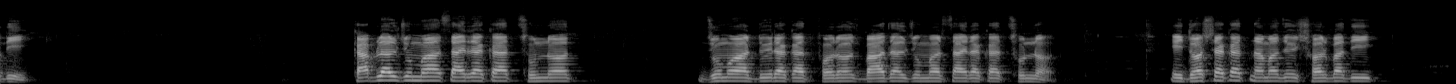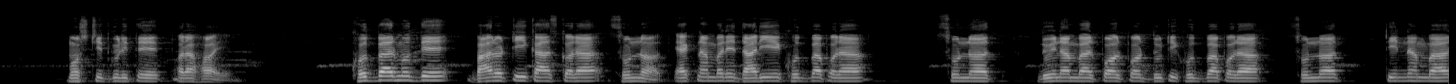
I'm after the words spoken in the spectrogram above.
অধিক। কাবলাল জুম্মা, চার রাকাত সুন্নত। জুমার দুই রাকাত ফরজ, বাদাল জুম্মার চার রাকাত সুন্নত। এই দশ রাকাত নামাজই সর্বাধিক মসজিদগুলিতে পড়া হয়। খুতবার মধ্যে বারোটি কাজ করা সুন্নত। এক নম্বরে দাঁড়িয়ে খুতবা পড়া সুন্নত। দুই নাম্বার পরপর দুটি খুতবা পড়া সুন্নত। তিন নাম্বার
